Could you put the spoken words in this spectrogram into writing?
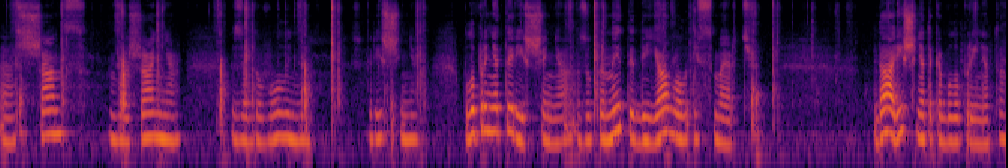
Е, Шанс, бажання, задоволення, рішення. Було прийнято рішення зупинити диявол і смерть. Да, рішення таке було прийнято.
